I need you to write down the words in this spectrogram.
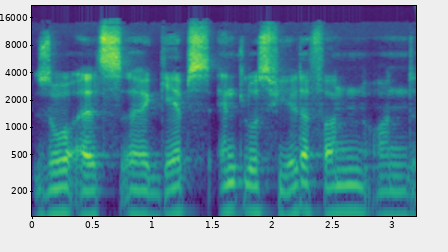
so als äh, gäbe es endlos viel davon. Und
